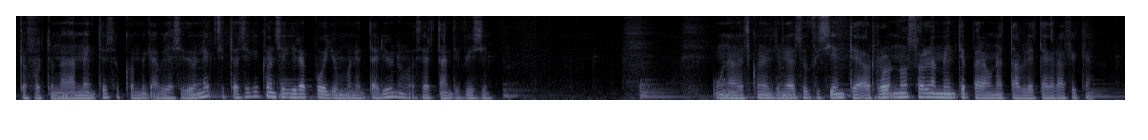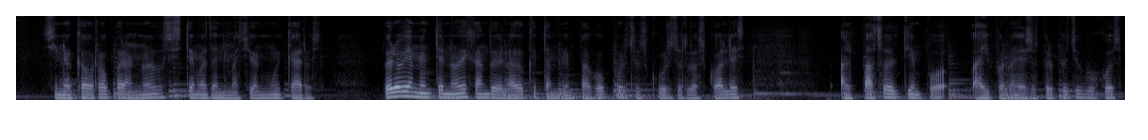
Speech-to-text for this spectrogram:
que afortunadamente su cómic había sido un éxito, así que conseguir apoyo monetario no va a ser tan difícil. Una vez con el dinero suficiente, ahorró no solamente para una tableta gráfica, sino que ahorró para nuevos sistemas de animación muy caros, pero obviamente no dejando de lado que también pagó por sus cursos, los cuales al paso del tiempo, ahí por medio de sus propios dibujos,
